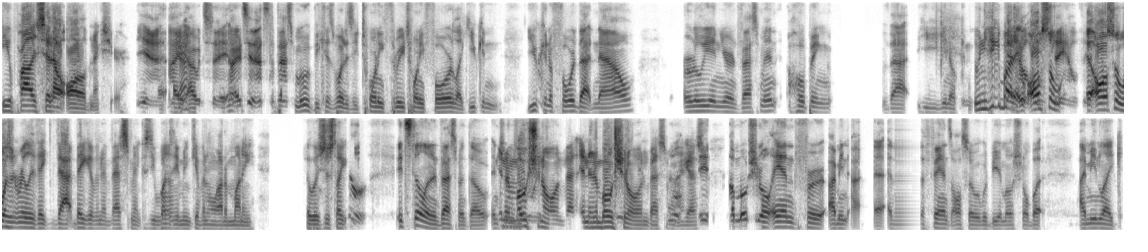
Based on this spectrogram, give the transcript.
he'll probably sit out all of next year. Yeah, I, I, I would say I would say that's the best move because what is he 23 24 like you can you can afford that now early in your investment hoping that he you know can When you think about it, it also it also wasn't really like that big of an investment because he wasn't even given a lot of money. It was just like it's still an investment though in an terms of- emotional invest, an emotional investment, Well, I guess. it- emotional and for i mean uh, uh, the fans also would be emotional but i mean like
